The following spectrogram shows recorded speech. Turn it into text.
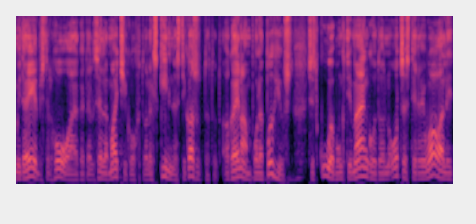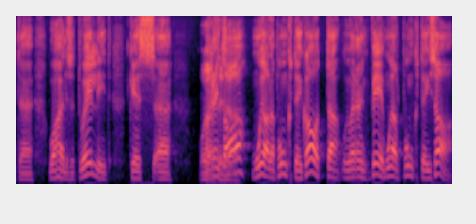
mida eelmistel hooaegadel selle matši kohta oleks kindlasti kasutatud, aga enam pole põhjust, sest kuue punkti mängud on otseste rivaalide vahelised duellid, kes äh, variant A, mujale punkte ei kaota või variant B, mujalt punkte ei saa.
